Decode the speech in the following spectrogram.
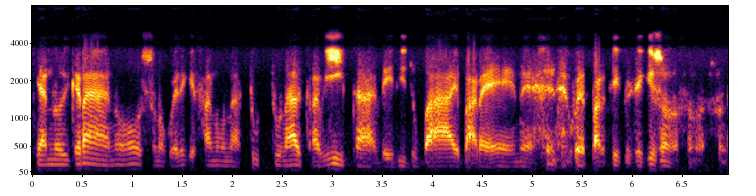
che hanno il grano sono quelli che fanno una, tutta un'altra vita, vedi Dubai, Bahrain, quelle parti, questi qui sono, sono, sono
